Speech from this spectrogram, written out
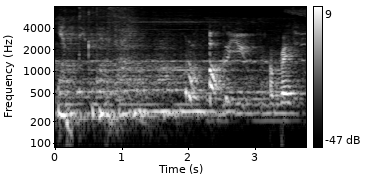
What the fuck are you? I'm ready.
